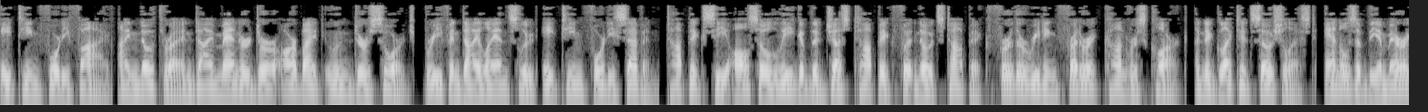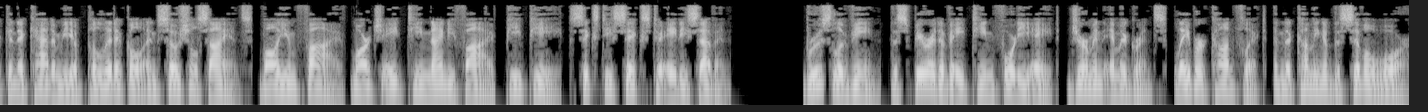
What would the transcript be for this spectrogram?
1845 Ein Nothra and die Männer der Arbeit und der Sorge, Brief and die Landsleute 1847 topic See also League of the Just topic Footnotes topic Further reading Frederick Converse Clark, Neglected Socialist, Annals of the American Academy of Political and Social Science, Volume 5 March 1895, pp. 66–87. Bruce Levine, The Spirit of 1848, German Immigrants, Labor Conflict, and the Coming of the Civil War.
